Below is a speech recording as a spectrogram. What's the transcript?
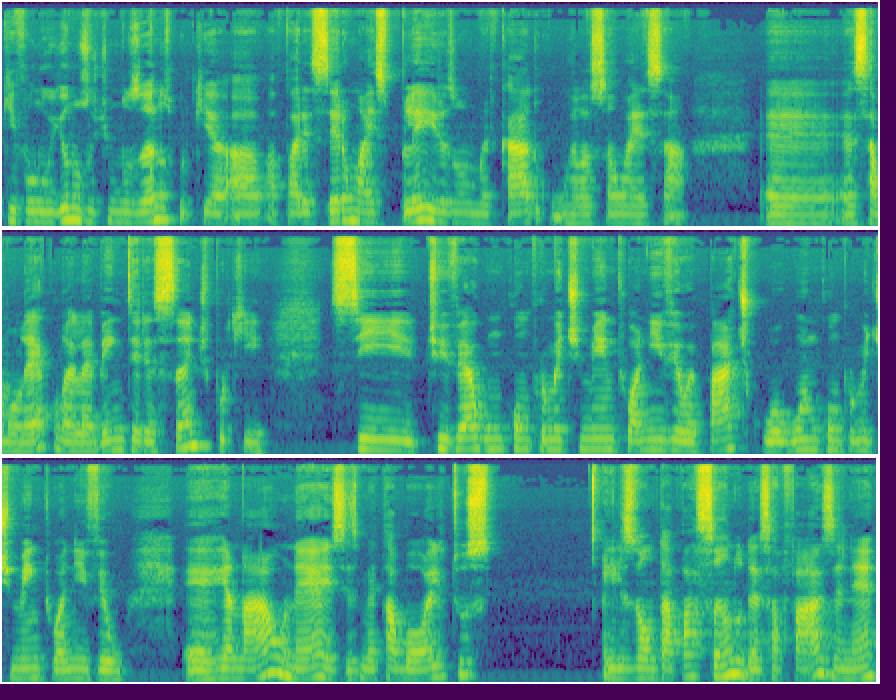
que evoluiu nos últimos anos, porque a, apareceram mais players no mercado com relação a essa, é, essa molécula. Ela é bem interessante, porque se tiver algum comprometimento a nível hepático, algum comprometimento a nível é, renal, né, esses metabólitos, eles vão estar tá passando dessa fase, né,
